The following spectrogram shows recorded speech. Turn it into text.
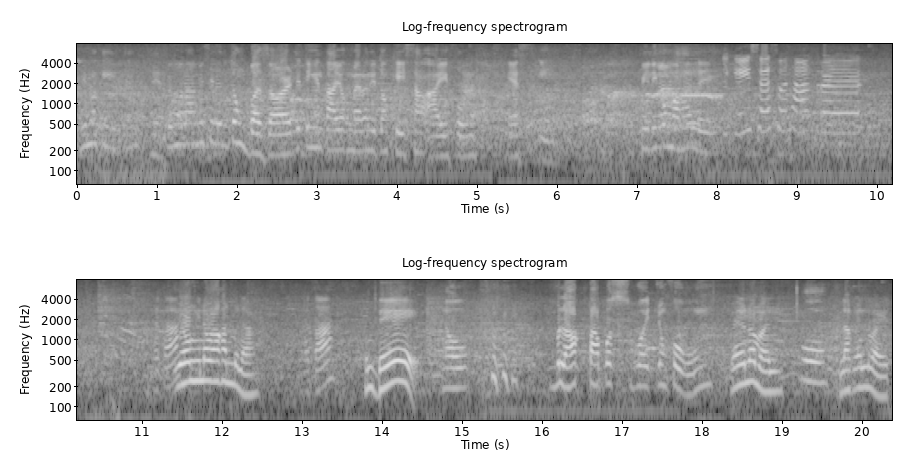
Hindi makita. Ayan. So, marami sila ditong bazaar. Titingin tayo kung meron ditong case ng iPhone SE. Feeling ko mahal eh. Cases 100. Ito? Yung hinawakan mo na? Ito? Hindi. No. Black, tapos white yung phone. Ngayon naman, Oo. black and white.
